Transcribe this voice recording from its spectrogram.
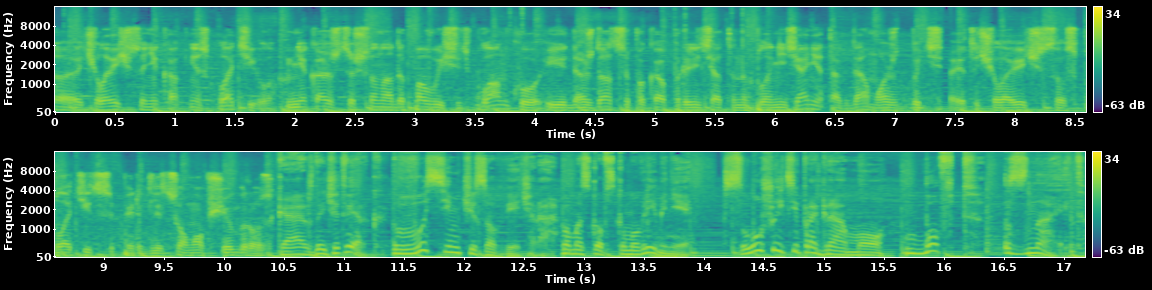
э, человечество никак не сплотило. Мне кажется, что надо повысить планку и дождаться, пока прилетят инопланетяне, тогда, может быть, это человечество сплотится перед лицом общей угрозы. Каждый четверг в 8 часов вечера по московскому времени слушайте программу «Бофт знает».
